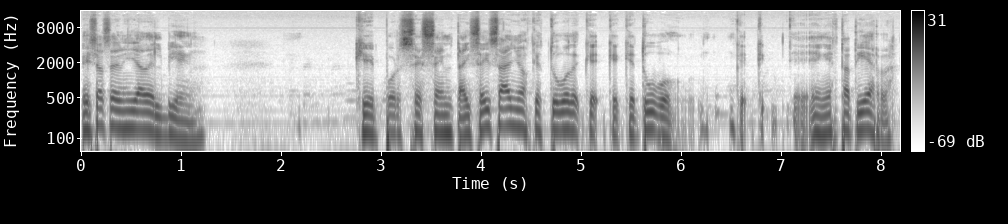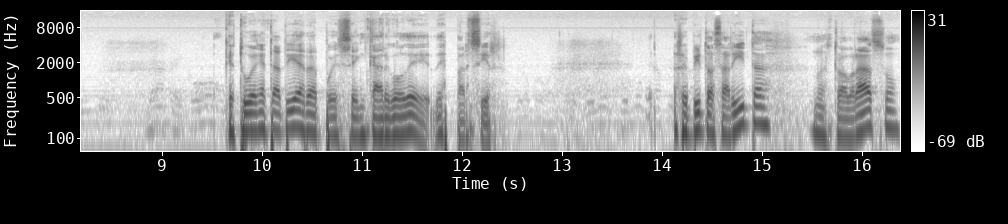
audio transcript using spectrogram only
Esa semilla del bien, que por 66 años que estuvo que, que tuvo en esta tierra, que estuvo en esta tierra, pues se encargó de, esparcir. Repito a Sarita, nuestro abrazo.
